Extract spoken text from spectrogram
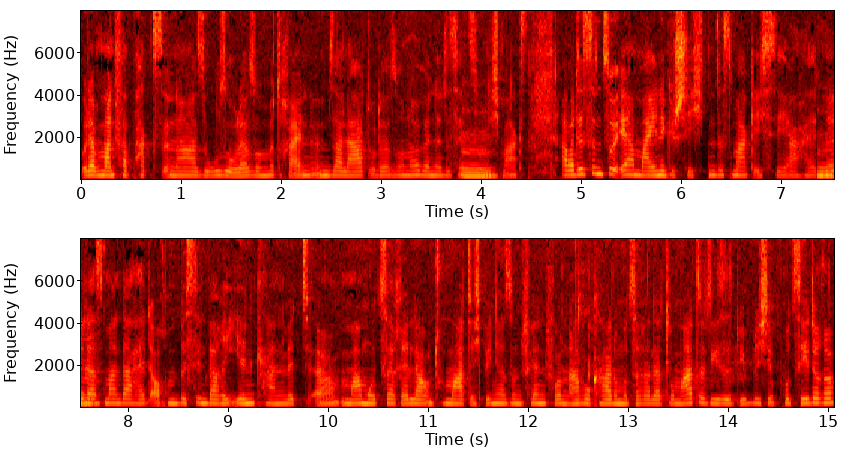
oder man verpackt es in einer Soße oder so mit rein im Salat oder so, ne? Wenn du das jetzt so Mhm. nicht magst. Aber das sind so eher meine Geschichten, das mag ich sehr halt, Mhm. ne? Dass man da halt auch ein bisschen variieren kann mit äh, Mozzarella und Tomate. Ich bin ja so ein Fan von Avocado, Mozzarella, Tomate, dieses übliche Prozedere.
